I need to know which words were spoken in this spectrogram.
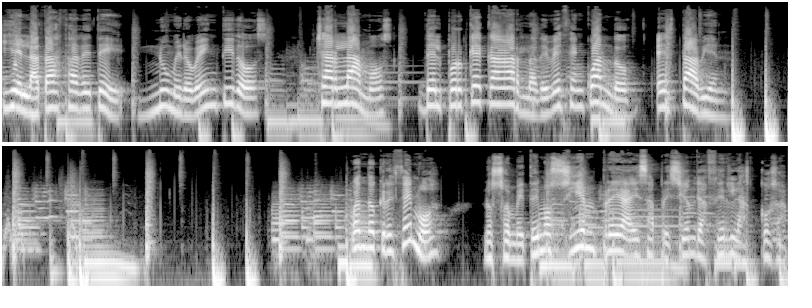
y en la taza de té número 22 charlamos del por qué cagarla de vez en cuando está bien. Cuando crecemos, nos sometemos siempre a esa presión de hacer las cosas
